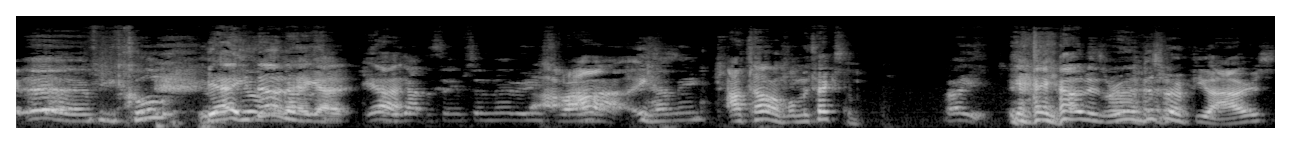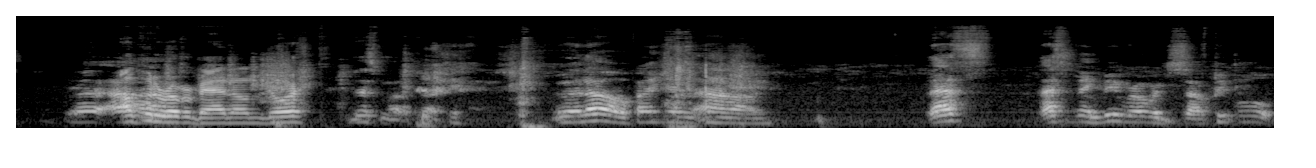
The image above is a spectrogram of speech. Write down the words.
Uh, yeah, if he cool. If Yeah, he chill, does got hang the out, same- yeah. He got the same similarity. Uh, Why not? You uh, know what I mean? I'll tell him. I'm gonna text him. Right. Yeah, hang out in his room just for a few hours. Uh, I'll put a rubber band on the door. This motherfucker. But no, fucking um, that's that's the thing. Be real with yourself. People,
